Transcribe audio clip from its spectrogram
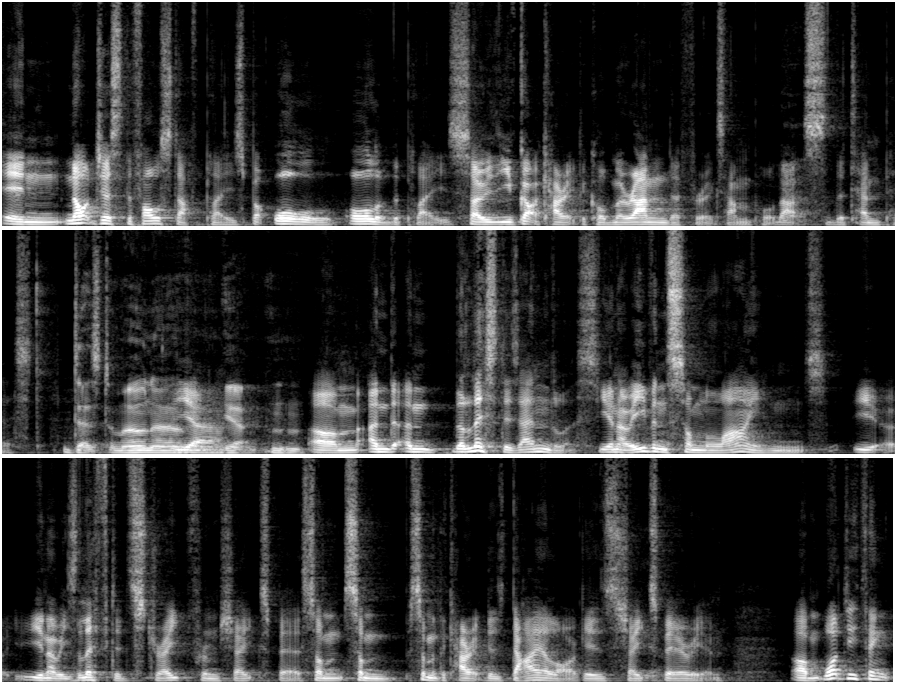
in not just the Falstaff plays, but all all of the plays. So you've got a character called Miranda, for example. That's the Tempest. Desdemona. Yeah, yeah. Mm-hmm. Um, and and the list is endless. You know, even some lines. You, you know, he's lifted straight from Shakespeare. Some some some of the characters' dialogue is Shakespearean. Um, what do you think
